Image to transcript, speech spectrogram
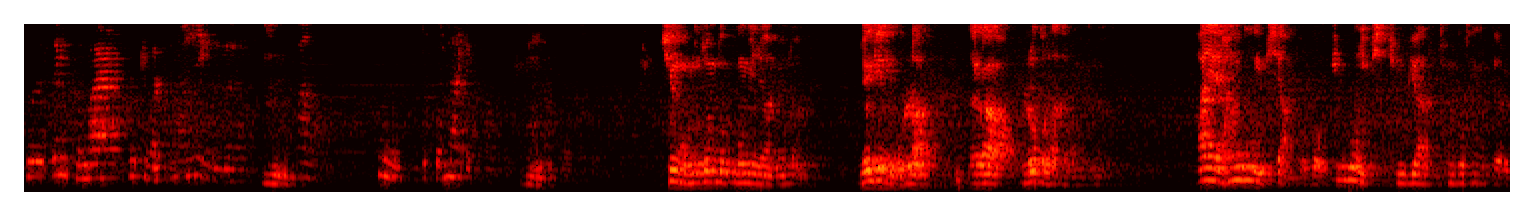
그쌤 그말 그렇게 말씀하시길래 음. 한 그러면 무조건 해야겠다고 음. 생각했어요. 지금 어느 정도 붐이냐면은 여기는 몰라. 내가 블로그를 하다 보면은 아예 한국 입시 안 보고 일본 입시 준비하는 중고생들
